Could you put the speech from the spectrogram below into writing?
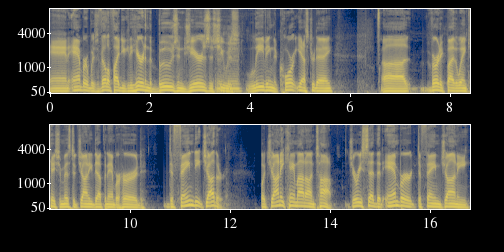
and Amber was vilified. You could hear it in the boos and jeers as she was leaving the court yesterday. Uh, verdict, by the way, in case you missed it, Johnny Depp and Amber Heard defamed each other, but Johnny came out on top. Jury said that Amber defamed Johnny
